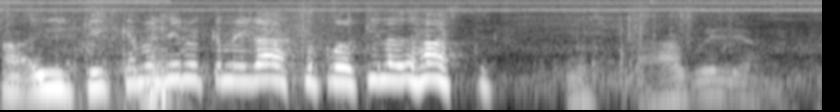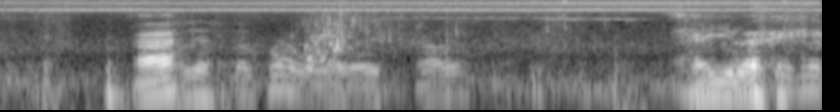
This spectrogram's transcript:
Ah, ¿Y qué, qué me sirve que me gaste? Por aquí la dejaste. No está, William. Ah, Ya está el juego, la estado. sí, ahí la dejé.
